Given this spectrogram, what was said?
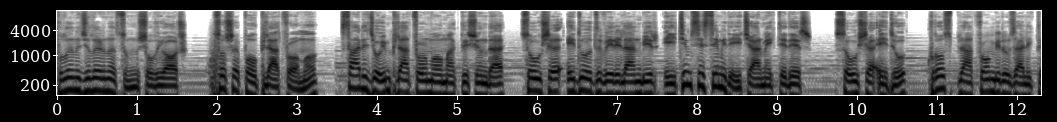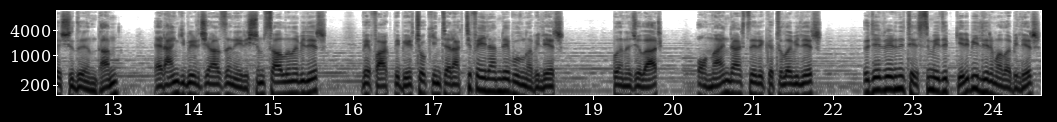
kullanıcılarına sunmuş oluyor. Socialpol platformu, sadece oyun platformu olmak dışında Soğuşa Edu adı verilen bir eğitim sistemi de içermektedir. Soğuşa Edu, cross-platform bir özellik taşıdığından herhangi bir cihazdan erişim sağlanabilir ve farklı birçok interaktif eylemde bulunabilir. Kullanıcılar online derslere katılabilir, ödevlerini teslim edip geri bildirim alabilir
